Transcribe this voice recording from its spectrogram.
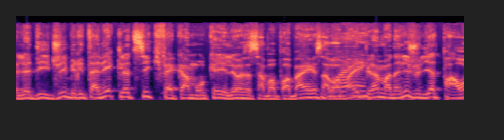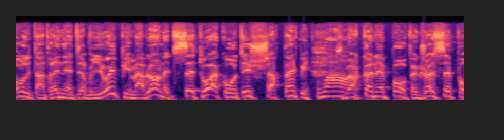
le DJ britannique, là, tu sais, qui fait comme OK, là, ça va pas bien, ça va Ouais. bien. Puis là, à un moment donné, Juliette Powell est en train d'interviewer, puis ma blonde a dit, c'est toi à côté, je suis certain, puis Wow. je me reconnais pas. Fait que je le sais pas.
